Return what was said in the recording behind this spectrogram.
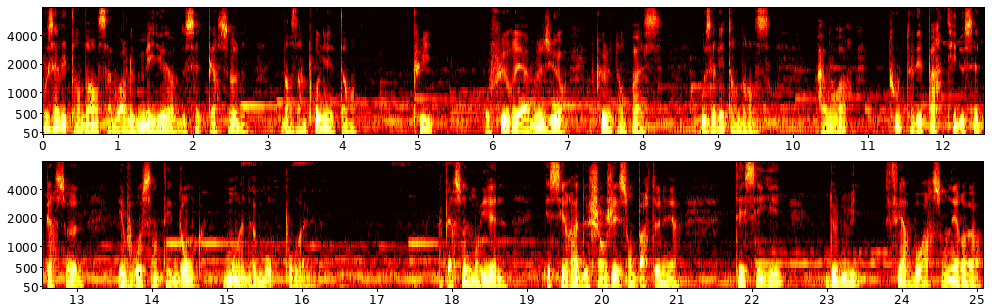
vous avez tendance à voir le meilleur de cette personne dans un premier temps. Puis, au fur et à mesure que le temps passe, vous avez tendance à voir toutes les parties de cette personne et vous ressentez donc moins d'amour pour elle. La personne moyenne essaiera de changer son partenaire, d'essayer de lui faire voir son erreur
